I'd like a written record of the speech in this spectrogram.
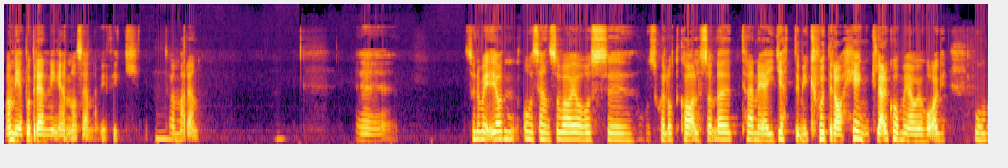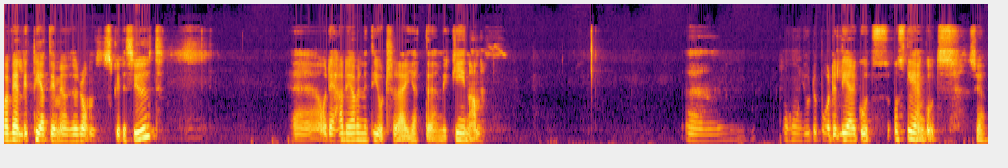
var med på bränningen och sen när vi fick Mm. tömma den. Eh, så var, jag, och sen så var jag hos, eh, hos Charlotte Karlsson, där tränade jag jättemycket på att dra hänklar kommer jag ihåg. För hon var väldigt petig med hur de skulle se ut. Eh, och det hade jag väl inte gjort sådär jättemycket innan. Eh, och hon gjorde både lergods och stengods, så jag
